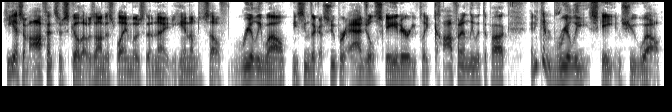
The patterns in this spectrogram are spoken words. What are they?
He has some offensive skill that was on display most of the night. He handled himself really well. He seems like a super agile skater. He played confidently with the puck, and he can really skate and shoot well.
